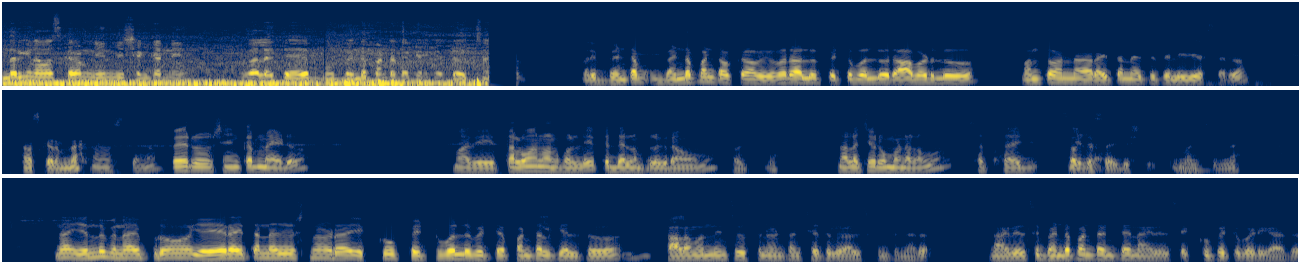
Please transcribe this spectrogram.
అందరికీ నమస్కారం. నేను మీ శంకర్ని ఇవాళైతే బెండ పంట దగ్గరికి అయితే వచ్చాను మరి బెండ బెండ పంట యొక్క వివరాలు పెట్టుబడులు రాబడులు మనతో ఉన్న రైతన్న అయితే తెలియజేస్తారు. నమస్కారం నమస్తే అన్న. పేరు శంకర్ నాయుడు. మాది తలవానపల్లి పెద్దలంపల్లి గ్రామము నల్లచెరువు మండలము సత్యసాయి సత్యసాయి డిస్టిక్ మంచిది నా ఎందుకు నా ఇప్పుడు ఏ రైతన్న చూసినా కూడా ఎక్కువ పెట్టుబడులు పెట్టే పంటలకు వెళ్తూ చాలా మందిని చూస్తూనే ఉంటాను చేతులు కాల్చుకుంటున్నారు. నాకు తెలిసి బెండ పంట అంటే నాకు తెలిసి ఎక్కువ పెట్టుబడి కాదు.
